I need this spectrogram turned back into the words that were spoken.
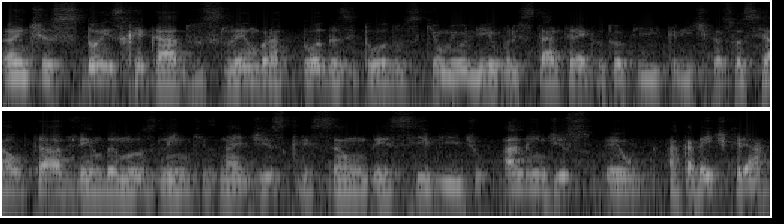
Antes, dois recados. Lembro a todas e todos que o meu livro Star Trek Utopia e Crítica Social está à venda nos links na descrição desse vídeo. Além disso, eu acabei de criar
